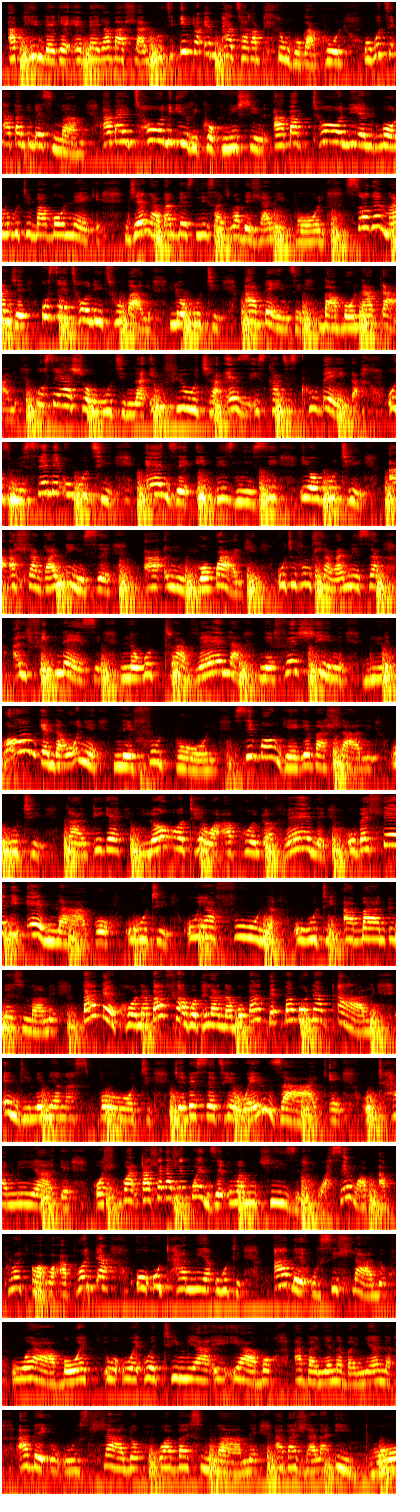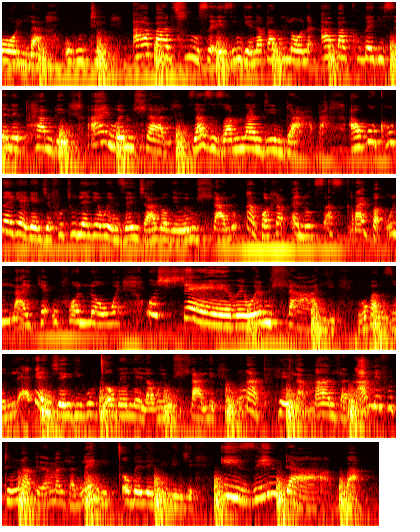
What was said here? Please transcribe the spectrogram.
aphinde-ke ebeka abahlali ukuthi into emphatha kabuhlungu kakhulu ukuthi abantu besimame abayitholi i-recognition abakutholi yenibona ukuthi baboneke njengabantu besilisa nje babedlala ibhola. So-ke manje usethola ithuba-ke lokuthi abenze babonakale. Useyasho ukuthi na in future as isikhathi siqhubeka uzimisele ukuthi enze ibhizinisi yokuthi ahla uhlanganise ah, ngokwakhe uthi ufuna ukuhlanganisa i-fitness nokutravela ne-fashion ne- konke ndawonye ne-football. Sibongeke bahlali ukuthi kanti ke lo othe wa-appointwa vele ubehleli enako ukuthi uyafuna ukuthi abantu besimame babe khona bafakwe phela nabo babonakale endimeni yamaspoti nje besethe wenza-ke. Uthamiya-ke kohl- kwa- kahle kahle kwenze umamkhize wase wa- wa-appointa u- uthamiya ukuthi abe usihlalo wabo we- we- we-team ya- yabo abanyana banyana abe u- usihlalo wabasimame abadlala ibhola ukuthi abasuse ezingeni abakulona abaqhubekisele phambili. Hayi wemhlala zazi zamnandi indaba. Awukuqhubeke-ke nje futhi uleke wenze njalo-ke wemhlalo ungakhohlwa phela ukusubscribe ulike ufollowe ushere wemhlali ngoba ngizoleke nje ngikucobelela wemhlali ungapheli amandla nami futhi ngingapheli amandla ngile ngikucobelelile nje. Izindaba.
